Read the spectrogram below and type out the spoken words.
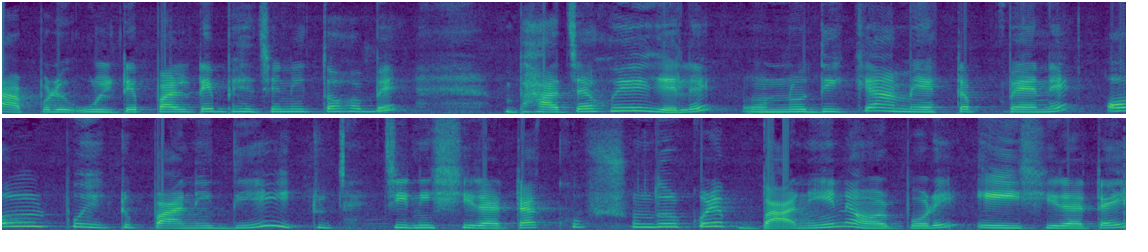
তারপরে উল্টে পাল্টে ভেজে নিতে হবে। ভাজা হয়ে গেলে অন্যদিকে আমি একটা প্যানে অল্প একটু পানি দিয়ে একটু চিনি শিরাটা খুব সুন্দর করে বানিয়ে নেওয়ার পরে এই শিরাটাই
